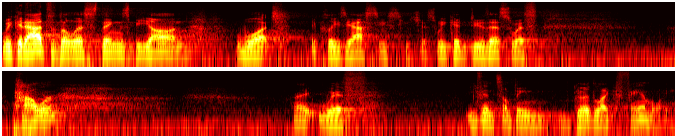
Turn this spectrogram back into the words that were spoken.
We could add to the list things beyond what Ecclesiastes teaches. We could do this with power, right? With even something good like family.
